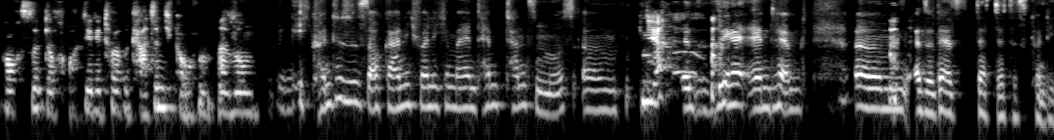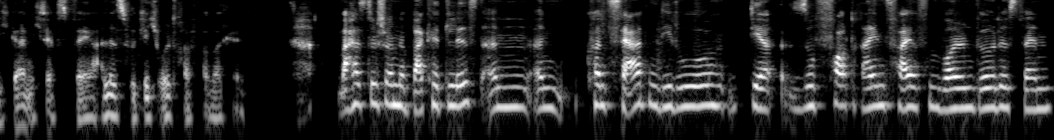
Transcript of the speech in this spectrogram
brauchst du doch auch dir die teure Karte nicht kaufen. Also ich könnte das auch gar nicht, weil ich in meinem Hemd tanzen muss. Ähm, ja. Sehr enthemmt. Ähm, also das, das, das, das könnte ich gar nicht. Das wäre ja alles wirklich ultra verwackelt. Hast du schon eine Bucketlist an, an Konzerten, die du dir sofort reinpfeifen wollen würdest, wenn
